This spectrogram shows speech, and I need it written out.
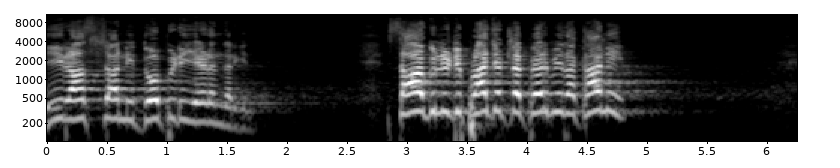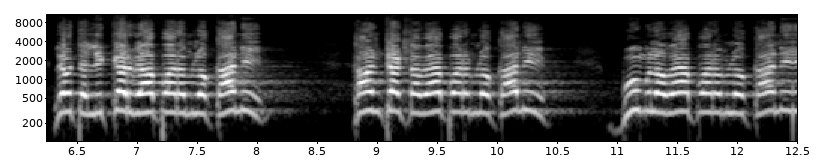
ఈ రాష్ట్రాన్ని దోపిడీ చేయడం జరిగింది. సాగునీటి ప్రాజెక్టుల పేరు మీద కానీ లేకపోతే లిక్కర్ వ్యాపారంలో కానీ కాంట్రాక్ట్ల వ్యాపారంలో కానీ భూముల వ్యాపారంలో కానీ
